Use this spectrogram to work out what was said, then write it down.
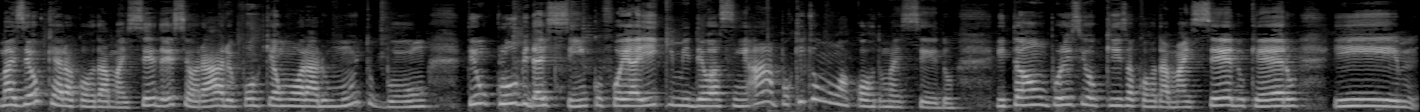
Mas eu quero acordar mais cedo, esse horário, porque é um horário muito bom. Tem um clube das 5. Foi aí que me deu assim: ah, por que, que eu não acordo mais cedo? Então, por isso eu quis acordar mais cedo, quero e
